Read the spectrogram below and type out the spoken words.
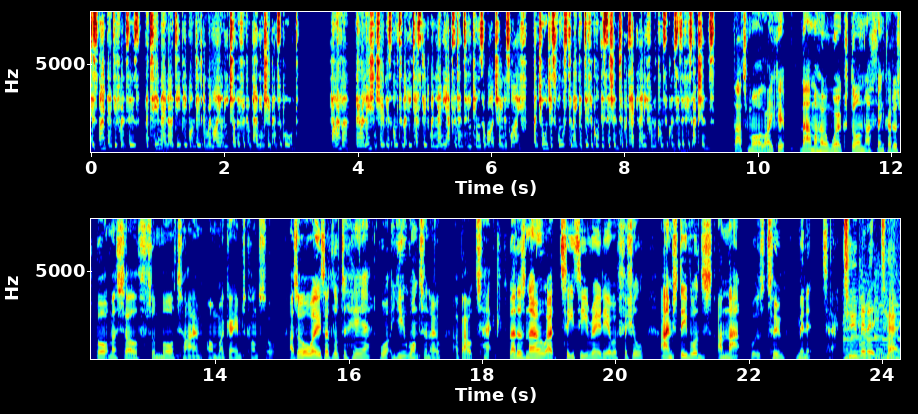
Despite their differences, the two men are deeply bonded and rely on each other for companionship and support. However, their relationship is ultimately tested when Lennie accidentally kills a ranch owner's wife, and George is forced to make a difficult decision to protect Lennie from the consequences of his actions. That's more like it. Now my homework's done, I think I just bought myself some more time on my games console. As always, I'd love to hear what you want to know about tech. Let us know at TT Radio Official. I'm Steve Woods, and that was 2 Minute Tech. 2 Minute Tech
